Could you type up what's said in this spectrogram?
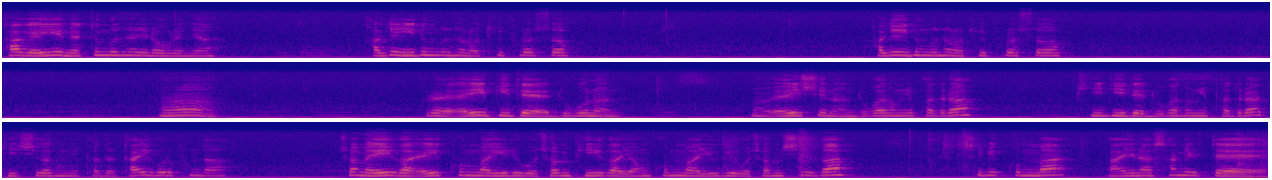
각 A의 몇 등분선이라고 그랬냐? 각의 2등분선 어떻게 풀었어? 각의 2등분선 어떻게 풀었어? 어. 그래, A, B 대 누구는? 어, AC는 누가 성립하더라? BD 대 누가 성립하더라? DC가 성립하더라. 다 이거로 푼다. 점 A가 A, 1이고 점 B가 0,6이고 점 C가 12, 마이너스 3일 때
